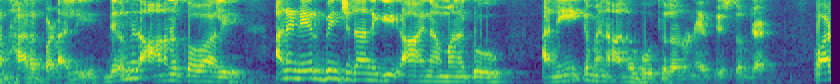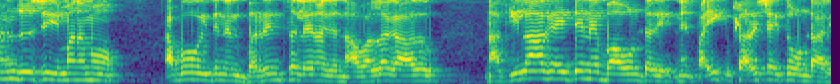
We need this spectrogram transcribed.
ఆధారపడాలి? దేవుని మీద ఆనుకోవాలి అని నేర్పించడానికి ఆయన మనకు అనేకమైన అనుభూతులను నేర్పిస్తుంటాడు. వాటిని చూసి మనము అబ్బో ఇది నేను భరించలేను ఇది నా వల్ల కాదు నాకు ఇలాగైతేనే బాగుంటుంది నేను పైకి ఫ్లరిష్ అవుతూ ఉండాలి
